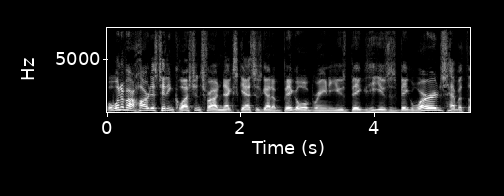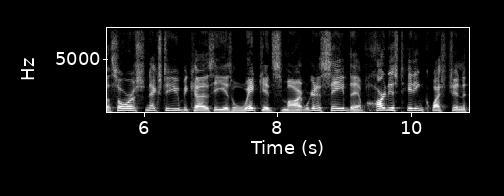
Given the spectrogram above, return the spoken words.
Well, one of our hardest hitting questions for our next guest who's got a big old brain. He uses big he uses big words, have a thesaurus next to you because he is wicked smart. We're going to save the hardest hitting question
